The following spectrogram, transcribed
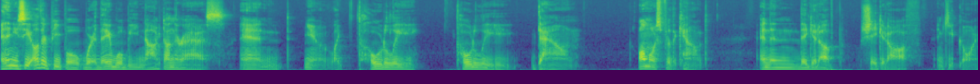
And then you see other people where they will be knocked on their ass and you know like totally, totally down, almost for the count, and then they get up, shake it off, and keep going.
